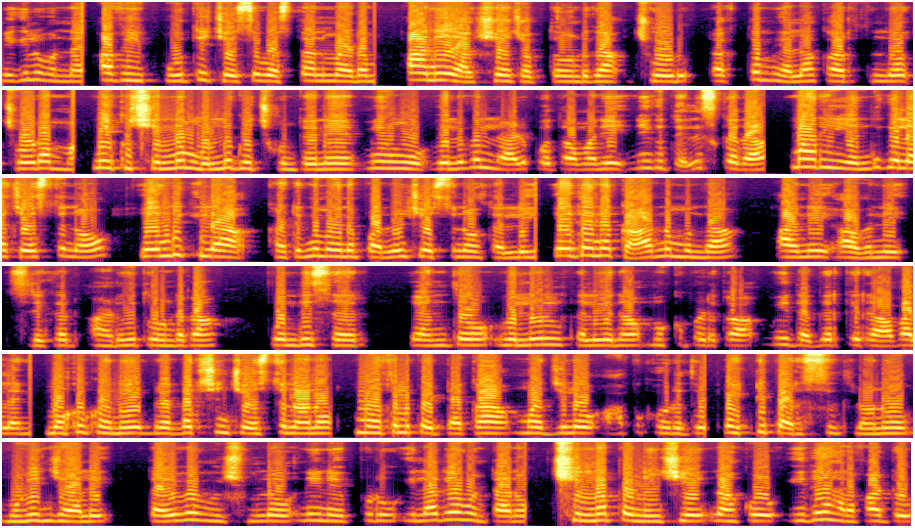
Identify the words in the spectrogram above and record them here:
మిగిలి ఉన్నాయి. అవి పూర్తి చేసి వస్తాను మేడం అని అక్షయ చెప్తూ ఉండగా చూడు రక్తం ఎలా కారుతుందో చూడమ్మా. నీకు చిన్న ముళ్ళు గుచ్చుకుంటేనే మేము విలువలాడిపోతామని నీకు తెలుసు కదా. మరి ఎందుకు ఇలా చేస్తున్నావు? ఎందుకు ఇలా కఠినమైన పనులు చేస్తున్నావు తల్లి? ఏదైనా కారణం ఉందా? అని అవని శ్రీకర్ అడుగుతూ ఉండగా ఉంది సార్. ఎంతో విలువలు కలిగిన మొక్కుపడక మీ దగ్గరికి రావాలని మొక్కుకొని ప్రదక్షిణ చేస్తున్నాను. మొదలు పెట్టాక మధ్యలో ఆపకూడదు. ఎట్టి పరిస్థితుల్లోనూ ముగించాలి. దైవం విషయంలో నేను ఎప్పుడు ఇలాగే ఉంటాను. చిన్నప్పటి నుంచి నాకు ఇదే అలవాటు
